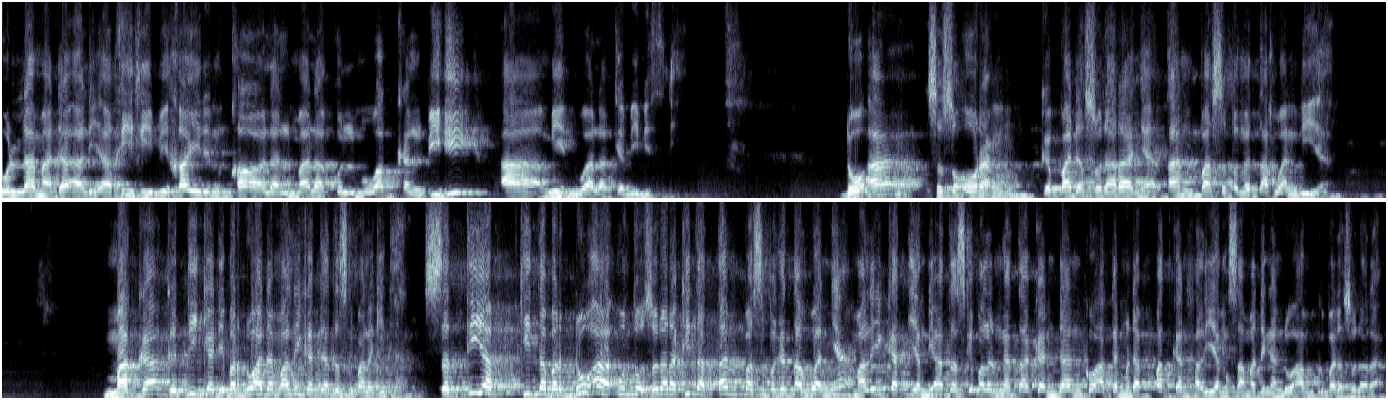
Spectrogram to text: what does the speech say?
kullama da'a li akhihi bi khairin qala al malakul muwakkal bihi amin walaka bimithli doa seseorang kepada saudaranya tanpa sepengetahuan dia. Maka ketika dia berdoa ada malaikat di atas kepala kita setiap kita berdoa untuk saudara kita tanpa sepengetahuannya malaikat yang di atas kepala mengatakan dan kau akan mendapatkan hal yang sama dengan doamu kepada saudara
